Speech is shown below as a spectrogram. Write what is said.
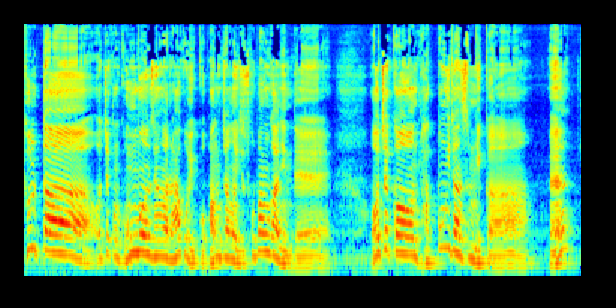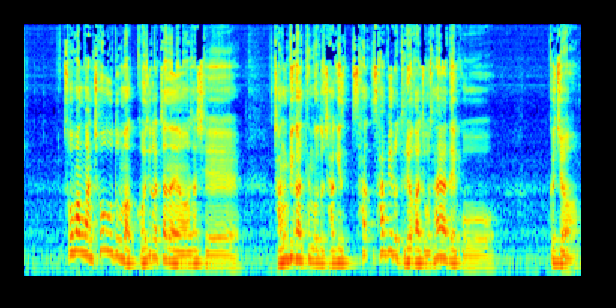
둘 다 어쨌건 공무원 생활을 하고 있고 방장은 이제 소방관인데 어쨌건 박봉이지 않습니까? 예? 소방관 처우도 막 거지 같잖아요 사실 장비 같은 것도 자기 사, 사비로 들여가지고 사야 되고 그죠?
